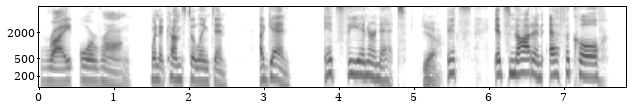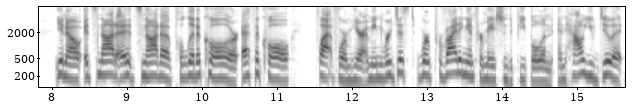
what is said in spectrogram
right or wrong when it comes to LinkedIn. Again, it's the internet. Yeah. It's it's not an ethical, you know, it's not a, it's not a political or ethical platform here. I mean, we're just we're providing information to people and and how you do it.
